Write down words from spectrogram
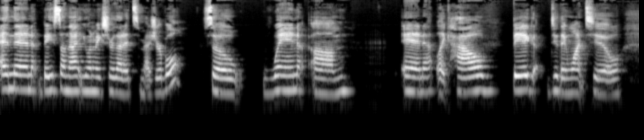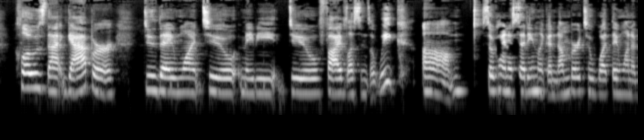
And then based on that, you want to make sure that it's measurable. So when um, and like how big do they want to close that gap or do they want to maybe do five lessons a week um, so kind of setting like a number to what they want to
